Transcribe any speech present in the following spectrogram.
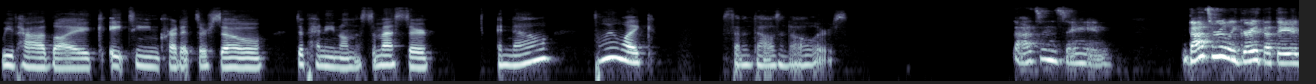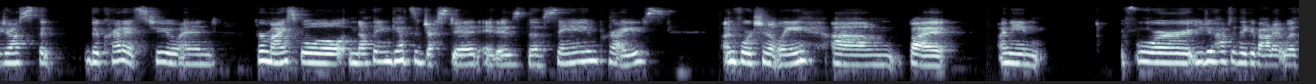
we've had like 18 credits or so depending on the semester. And now it's only like $7,000. That's insane. That's really great that they adjust the, the credits too. And for my school, nothing gets adjusted. It is the same price, unfortunately. Um, but I mean, for you do have to think about it with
